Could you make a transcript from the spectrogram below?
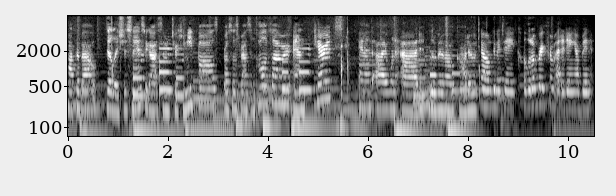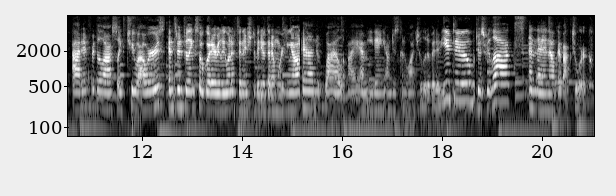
talk about deliciousness. We got some turkey meatballs, Brussels sprouts and cauliflower, and carrots. And I want to add a little bit of avocado. Now I'm going to take a little break from editing. I've been at it for the last like two hours and it's been feeling so good. I really want to finish the video that I'm working on. And while I am eating, I'm just going to watch a little bit of YouTube, just relax, and then I'll get back to work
